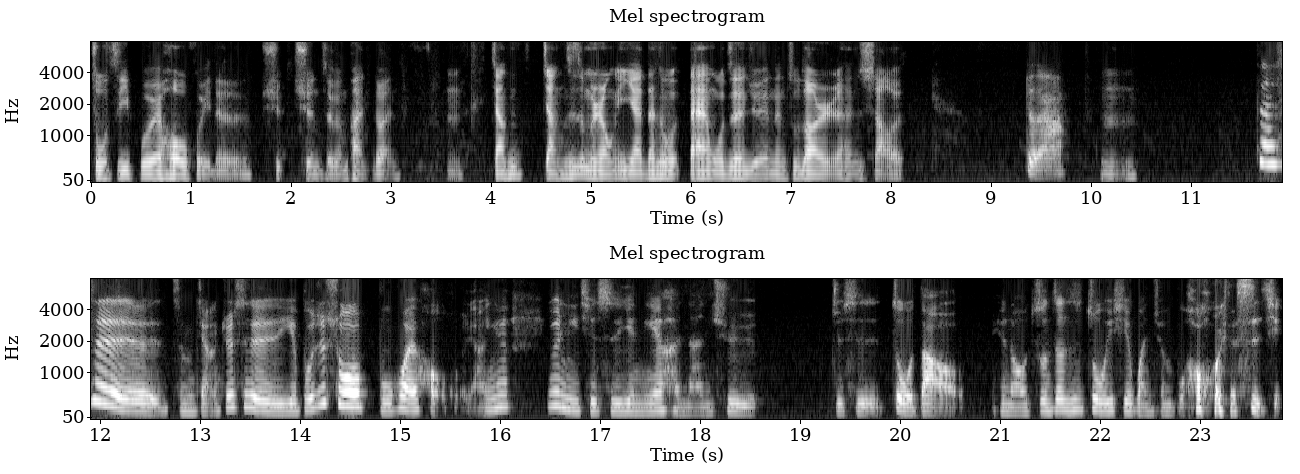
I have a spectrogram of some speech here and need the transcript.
做自己不会后悔的选选择跟判断。嗯，讲讲是这么容易啊，但是我但我真的觉得能做到的人很少。对啊，嗯，但是怎么讲，就是也不是说不会后悔啊，因为因为你其实也你也很难去就是做到。You know, 做这是做一些完全不后悔的事情，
